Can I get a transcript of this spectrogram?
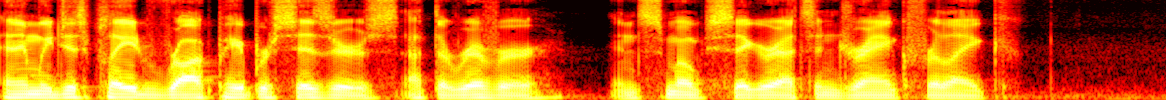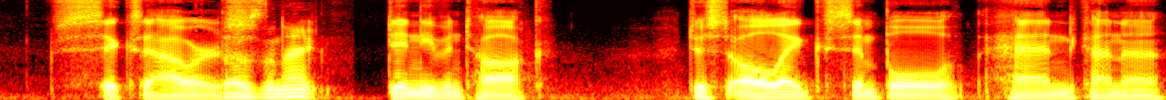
and then we just played rock paper scissors at the river and smoked cigarettes and drank for like six hours. That was the night. Didn't even talk. Just all like simple hand kind of.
